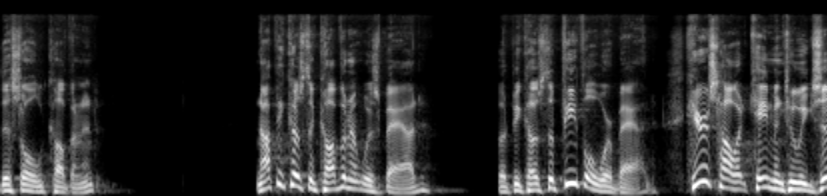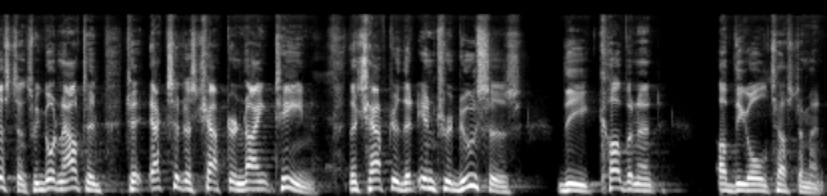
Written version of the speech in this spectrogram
this old covenant. Not because the covenant was bad, but because the people were bad. Here's how it came into existence. We go now to, to Exodus chapter 19, the chapter that introduces the covenant of the Old Testament.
